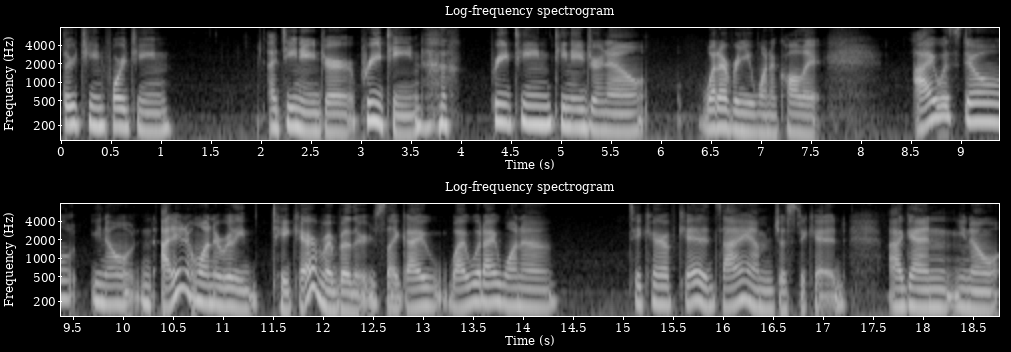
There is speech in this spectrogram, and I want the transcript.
13, 14, a teenager, preteen, preteen, teenager now, whatever you want to call it. I was still, you know, I didn't want to really take care of my brothers. Like I why would I want to take care of kids? I am just a kid. Again, you know,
